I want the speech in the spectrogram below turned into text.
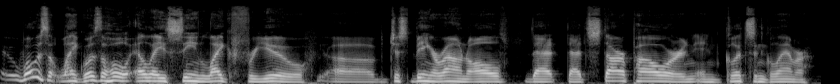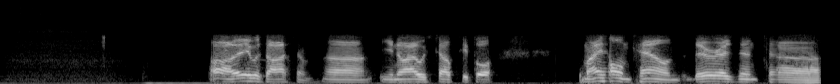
what was it like? What was the whole LA scene like for you? Uh, just being around all that that star power and, and glitz and glamour. Oh, it was awesome. Uh, you know, I always tell people, my hometown, there isn't uh,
